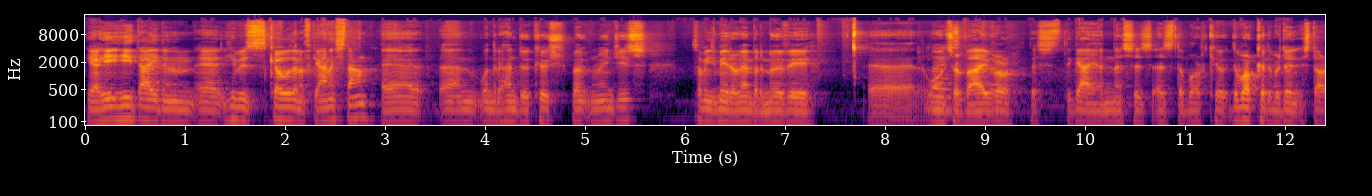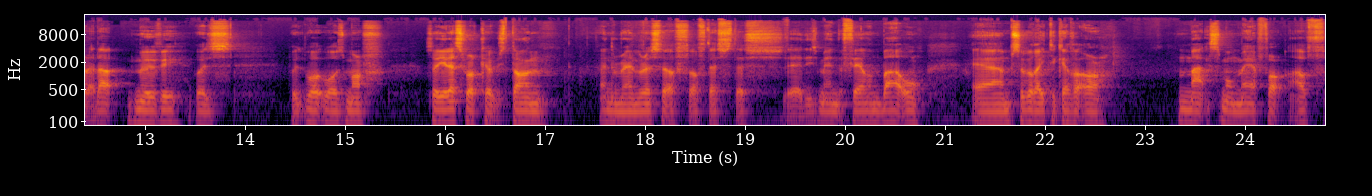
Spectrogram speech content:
Yeah, he, he died in, uh, he was killed in Afghanistan uh, in one of the Hindu Kush mountain ranges. Some of you may remember the movie uh, Lone Survivor. This The guy in this is, is the workout. The workout that we're doing at the start of that movie was, was what was Murph. So yeah, this workout's done in remembrance of, of this, this uh, these men that fell in battle. Um, so we like to give it our maximum effort. I've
